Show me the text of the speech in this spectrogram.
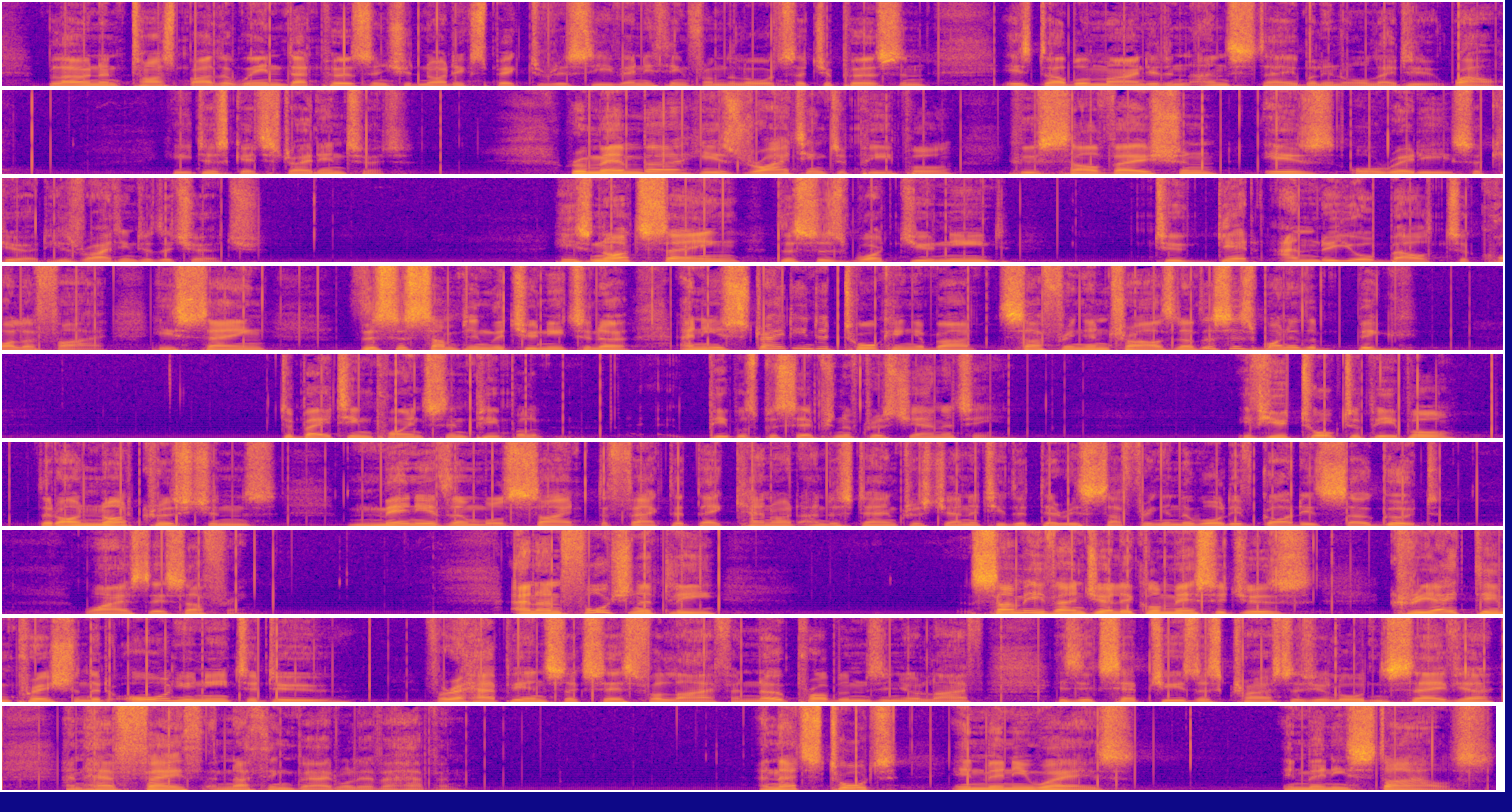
blown and tossed by the wind. That person should not expect to receive anything from the Lord. Such a person is double minded and unstable in all they do. Wow. He just gets straight into it. Remember, he's writing to people whose salvation is already secured. He's writing to the church. He's not saying this is what you need to get under your belt to qualify. He's saying this is something that you need to know. And he's straight into talking about suffering and trials. Now, this is one of the big debating points in people, people's perception of Christianity. If you talk to people that are not Christians, many of them will cite the fact that they cannot understand Christianity, that there is suffering in the world. If God is so good, why is there suffering? And unfortunately, some evangelical messages create the impression that all you need to do for a happy and successful life and no problems in your life is accept Jesus Christ as your Lord and Savior and have faith, and nothing bad will ever happen. And that's taught in many ways, in many styles.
